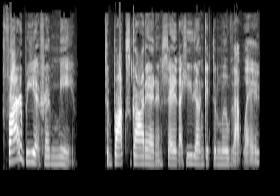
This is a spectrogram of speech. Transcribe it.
far be it from me to box God in and say that He doesn't get to move that way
